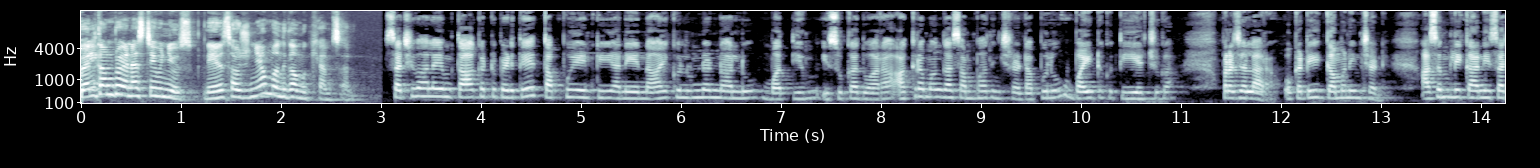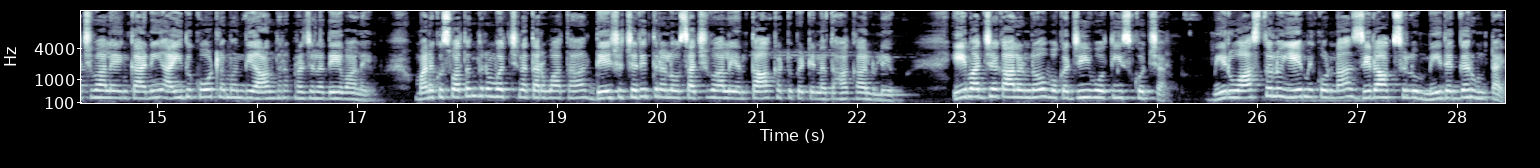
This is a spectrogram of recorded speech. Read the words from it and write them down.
వెల్కమ్ టు ఎన్ఎస్టీవీ న్యూస్. నేను సౌజన్య ముందుగా ముఖ్యాంశాలు. సచివాలయం తాకట్టు పెడితే తప్పు ఏంటి అనే నాయకులున్నన్నాళ్ళు మద్యం ఇసుక ద్వారా అక్రమంగా సంపాదించిన డబ్బులు బయటకు తీయొచ్చుగా. ప్రజలారా ఒకటి గమనించండి. అసెంబ్లీ కానీ సచివాలయం కానీ ఐదు కోట్ల మంది ఆంధ్ర ప్రజల దేవాలయం. మనకు స్వతంత్రం వచ్చిన తర్వాత దేశ చరిత్రలో సచివాలయం తాకట్టు పెట్టిన దాఖలు లేవు. ఈ మధ్య కాలంలో ఒక జీవో తీసుకొచ్చారు. మీరు ఆస్తులు ఏమి కొన్నా జిరాక్సులు మీ దగ్గర ఉంటాయి.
